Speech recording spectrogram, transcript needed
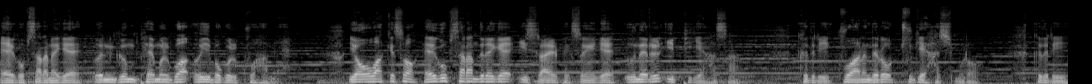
애굽 사람에게 은금 패물과 의복을 구하매 여호와께서 애굽 사람들에게 이스라엘 백성에게 은혜를 입히게 하사 그들이 구하는 대로 주게 하심으로 그들이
